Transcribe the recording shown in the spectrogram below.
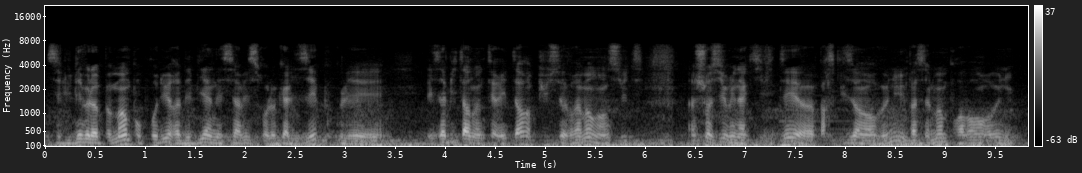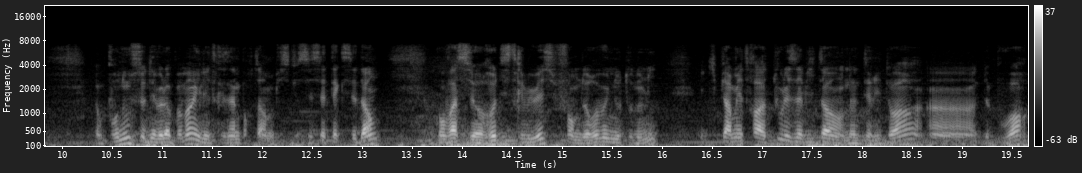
C'est du développement pour produire des biens et des services relocalisés pour que les, les habitants d'un territoire puissent vraiment ensuite choisir une activité parce qu'ils ont un revenu et pas seulement pour avoir un revenu. Donc pour nous, ce développement, il est très important, puisque c'est cet excédent qu'on va se redistribuer sous forme de revenus d'autonomie et qui permettra à tous les habitants d'un territoire euh, de pouvoir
